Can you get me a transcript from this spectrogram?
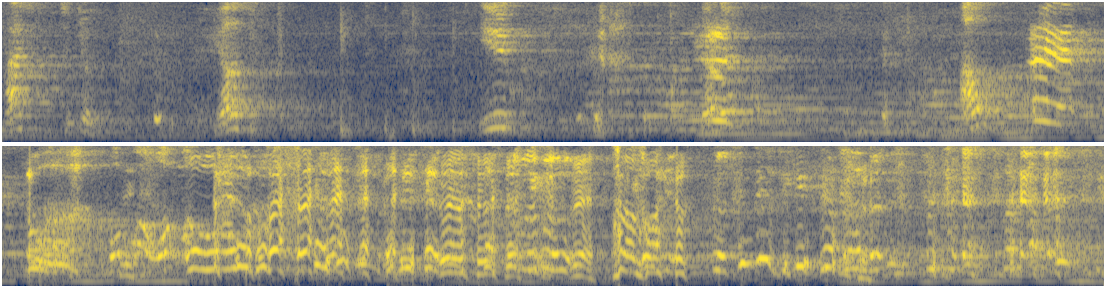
다섯, 집중. 여섯, 일곱, 여덟, 아홉. 원모, 원모. 왜? 하나 더 하려. 넷,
